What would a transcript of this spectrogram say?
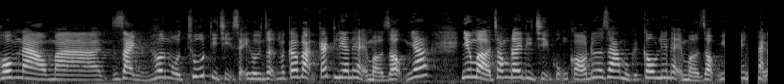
hôm nào mà rảnh hơn một chút thì chị sẽ hướng dẫn với các bạn cách liên hệ mở rộng nhá. Nhưng mà ở trong đây thì chị cũng có đưa ra một cái câu liên hệ mở rộng như này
